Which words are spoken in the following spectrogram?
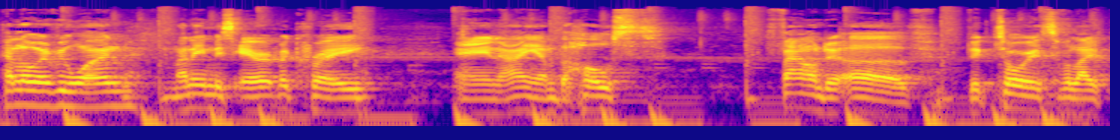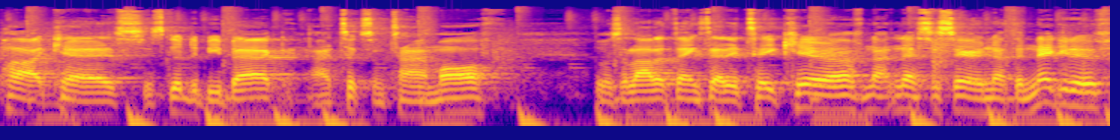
Hello, everyone. My name is Eric McCray, and I am the host, founder of Victorious for Life podcast. It's good to be back. I took some time off. There was a lot of things that I had to take care of, not necessarily nothing negative.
